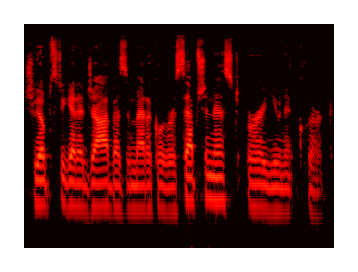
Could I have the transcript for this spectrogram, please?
She hopes to get a job as a medical receptionist or a unit clerk.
